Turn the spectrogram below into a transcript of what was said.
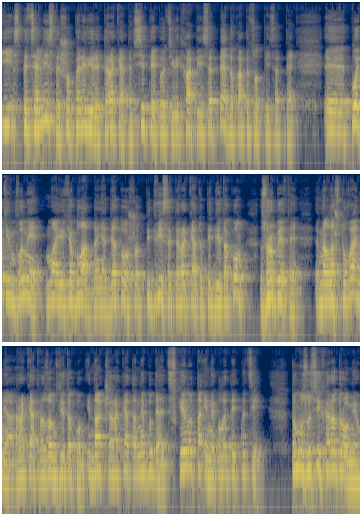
і спеціалісти, щоб перевірити ракети, всі типи оці від Х-55 до Х-555. Е, Потім вони мають обладнання для того, щоб підвісити ракету під літаком, зробити налаштування ракет разом з літаком. Інакше ракета не буде скинута і не полетить на ціль. Тому з усіх аеродромів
